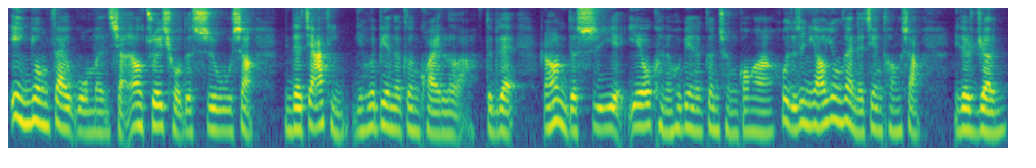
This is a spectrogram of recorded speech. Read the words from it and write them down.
应用在我们想要追求的事物上，你的家庭也会变得更快乐啊，对不对？然后你的事业也有可能会变得更成功啊，或者是你要用在你的健康上，你的人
